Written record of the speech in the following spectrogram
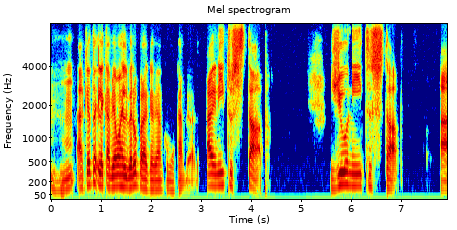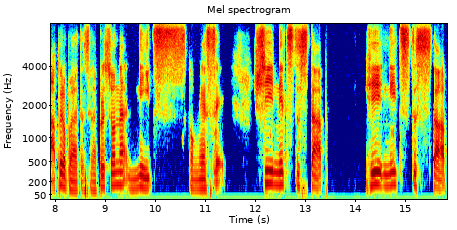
Ujú. Aquí te- le cambiamos el verbo para que vean cómo cambia. ¿verdad? I need to stop. You need to stop. Ah, pero para la tercera persona, needs con S. She needs to stop. He needs to stop.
